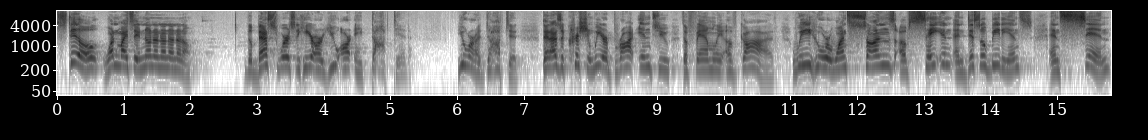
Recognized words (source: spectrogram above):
Still, one might say, No, no, no, no, no, no. The best words to hear are, You are adopted. You are adopted. That as a Christian, we are brought into the family of God. We who were once sons of Satan and disobedience and sin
